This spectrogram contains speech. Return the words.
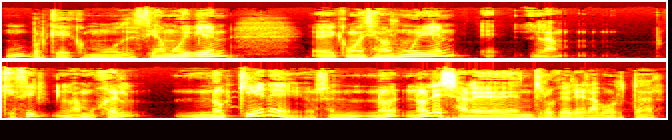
¿Mm? Porque como decía muy bien, eh, como decíamos muy bien, eh, la, decir, la mujer no quiere, o sea, no, no le sale de dentro querer abortar.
